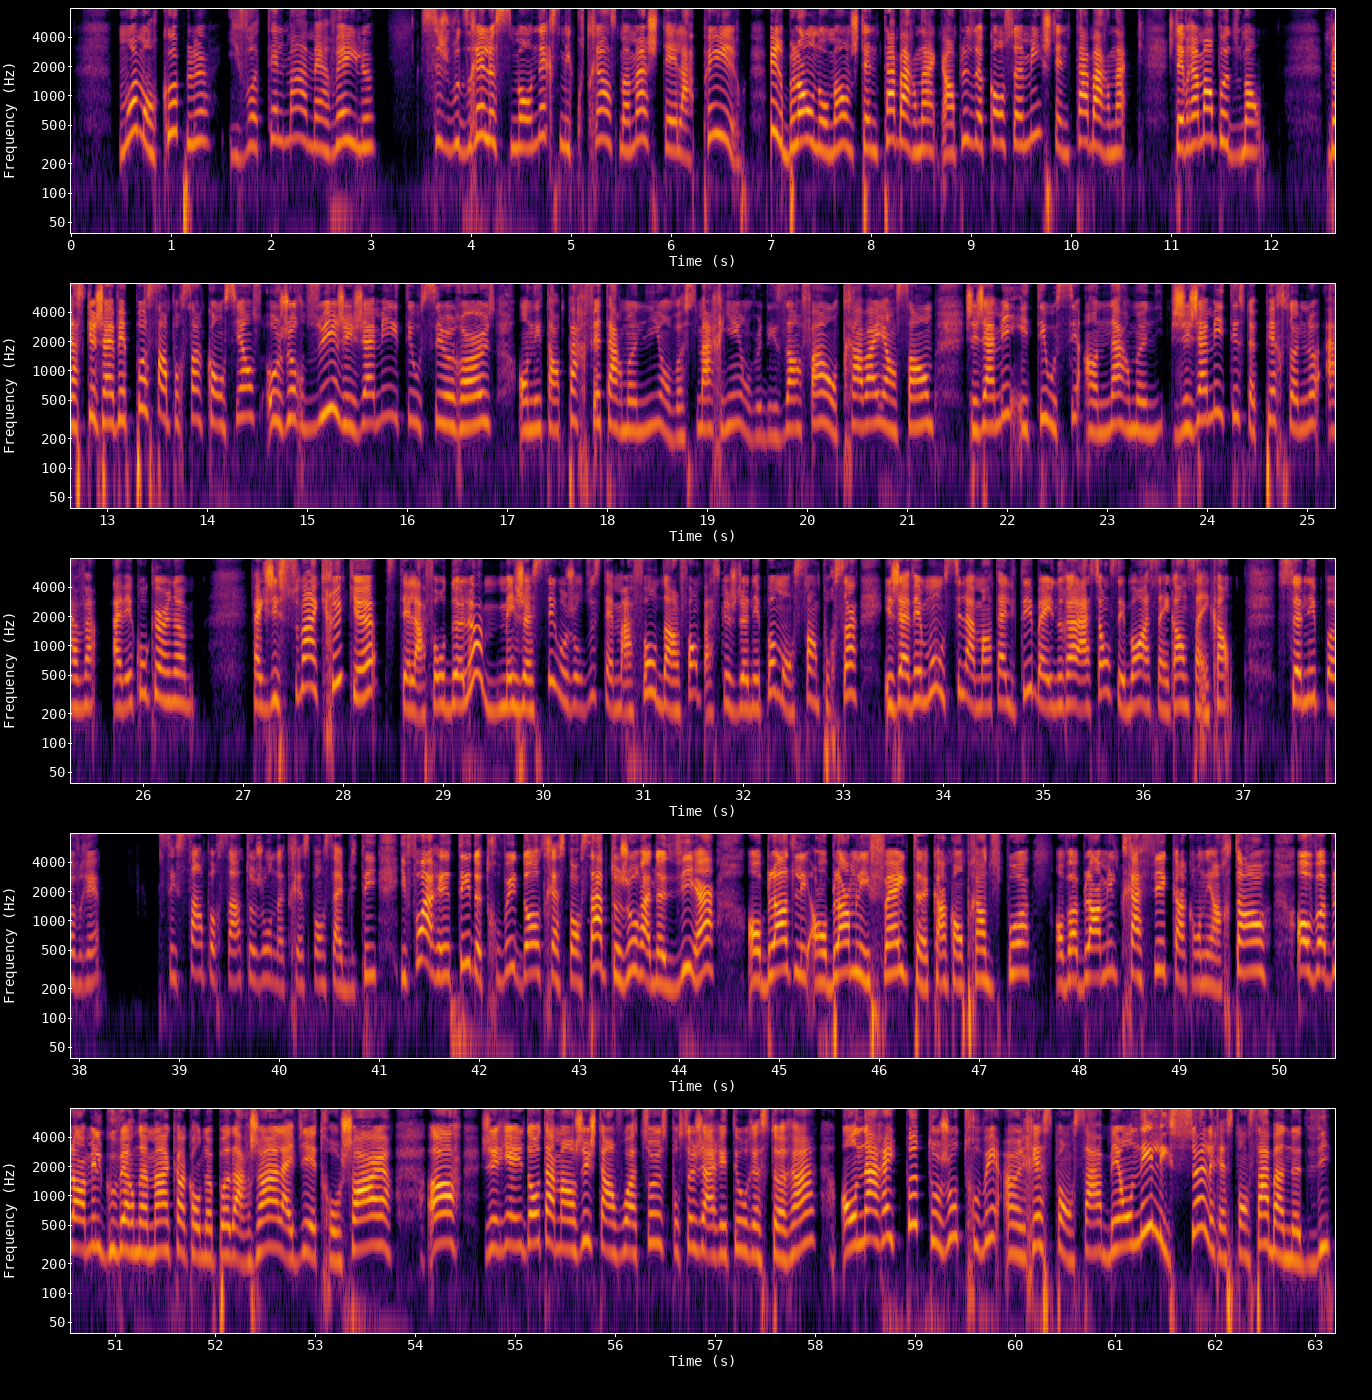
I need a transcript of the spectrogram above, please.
Moi, mon couple, il va tellement à merveille. Là. Si je vous dirais, là, si mon ex m'écouterait en ce moment, j'étais la pire, pire blonde au monde. J'étais une tabarnak. En plus de consommer, j'étais une tabarnak. J'étais vraiment pas du monde. Parce que j'avais pas 100% conscience. Aujourd'hui, j'ai jamais été aussi heureuse. On est en parfaite harmonie. On va se marier. On veut des enfants. On travaille ensemble. J'ai jamais été aussi en harmonie. J'ai jamais été cette personne-là avant, avec aucun homme. Fait que j'ai souvent cru que c'était la faute de l'homme, mais je sais qu'aujourd'hui, c'était ma faute dans le fond parce que je donnais pas mon 100% et j'avais moi aussi la mentalité, ben une relation, c'est bon à 50-50. Ce n'est pas vrai c'est 100% toujours notre responsabilité. Il faut arrêter de trouver d'autres responsables toujours à notre vie. Hein? On, blâme les, fêtes quand on prend du poids. On va blâmer le trafic quand on est en retard. On va blâmer le gouvernement quand on n'a pas d'argent. La vie est trop chère. Ah, j'ai rien d'autre à manger. J'étais en voiture. C'est pour ça que j'ai arrêté au restaurant. On n'arrête pas de toujours trouver un responsable. Mais on est les seuls responsables à notre vie.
